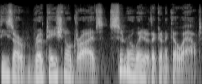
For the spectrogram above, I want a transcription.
these are rotational drives. Sooner or later, they're going to go out.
